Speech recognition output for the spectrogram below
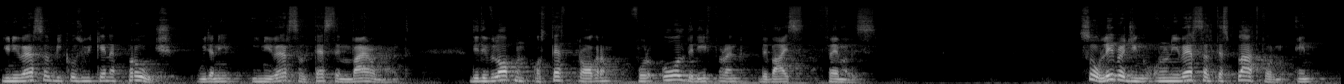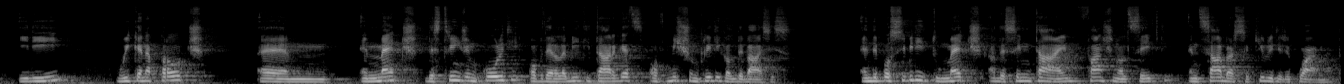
universal because we can approach with a universal test environment the development of test program for all the different device families. So leveraging on universal test platform and IDE, we can approach um, and match the stringent quality of the reliability targets of mission critical devices and the possibility to match at the same time functional safety and cyber security requirement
